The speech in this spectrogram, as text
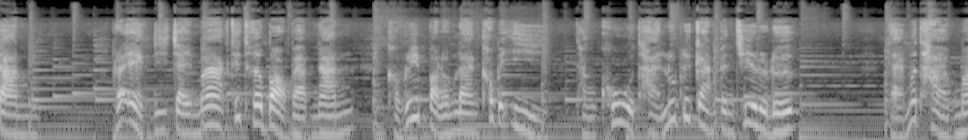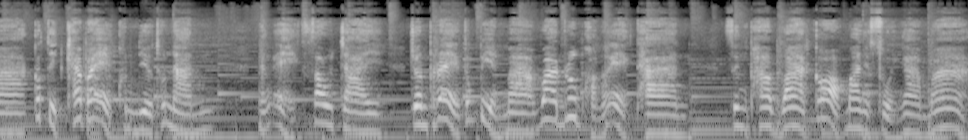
จรรย์ พระเอกดีใจมากที่เธอบอกแบบนั้น เขารีบเป่าแรงๆเข้าไปอีก ทั้งคู่ถ่ายรูปด้วยกันเป็นที่ระลึก แต่เมื่อถ่ายออกมาก็ติดแค่พระเอกคนเดียวเท่านั้นนางเอกเศร้าใจ จนพระเอกต้องเปลี่ยนมาวาดรูปของนางเอกแทนซึ่งภาพวาดก็ออกมาอย่างสวยงามมาก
